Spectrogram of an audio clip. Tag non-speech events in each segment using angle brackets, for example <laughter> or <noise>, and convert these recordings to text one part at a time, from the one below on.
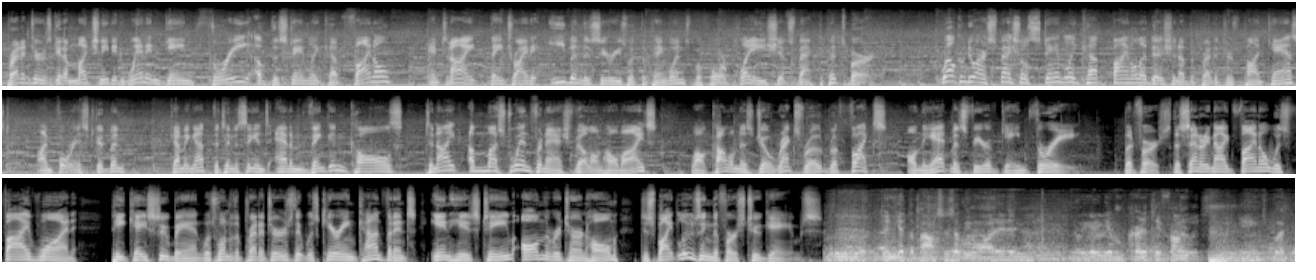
The Predators get a much needed win in Game 3 of the Stanley Cup Final, and tonight they try to even the series with the Penguins before play shifts back to Pittsburgh. Welcome to our special Stanley Cup Final edition of the Predators podcast. I'm Forrest Goodman. Coming up, the Tennessean's Adam Vingan calls tonight a must win for Nashville on home ice, while columnist Joe Rexrode reflects on the atmosphere of Game 3. But first, the Saturday night final was 5 1. PK Subban was one of the Predators that was carrying confidence in his team on the return home, despite losing the first two games. Didn't get the bounces that we wanted, and you know we got to give them credit. They found ways to win games, but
